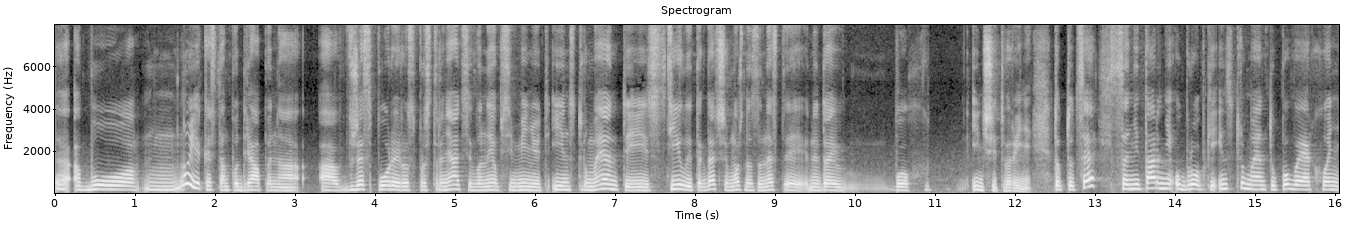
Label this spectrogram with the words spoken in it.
е, або ну, якась там подряпина, а вже спори розпространяються, вони обсімінюють і інструменти, і стіл, і так далі, можна занести, не дай Бог, іншій тварині. Тобто це санітарні обробки інструменту, поверхонь,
